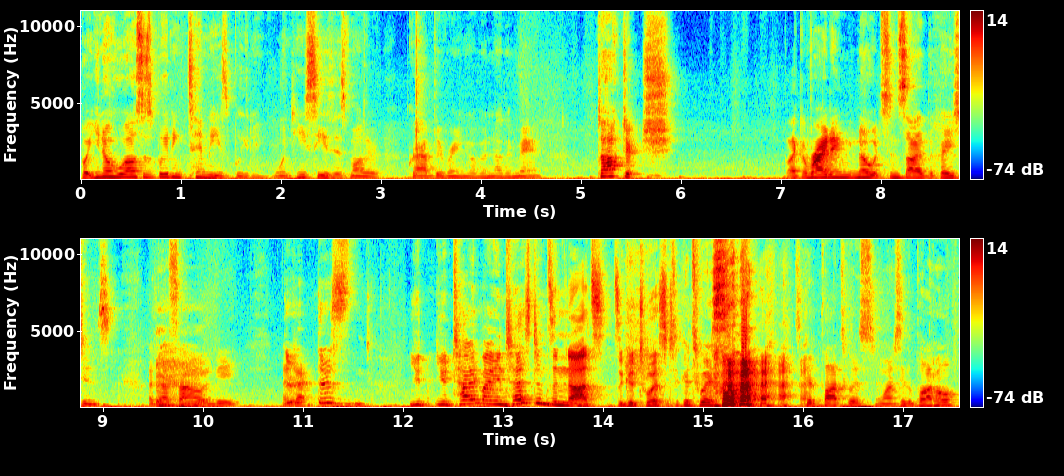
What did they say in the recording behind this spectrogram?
But you know who else is bleeding? Timmy is bleeding when he sees his mother grab the ring of another man. Doctor, shh. Like writing notes inside the patients. Like that's how it would be. Like There- I- there's you you tied my intestines in knots. It's a good twist. it's a good twist. it's a good plot twist. You want to see the plot hole?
